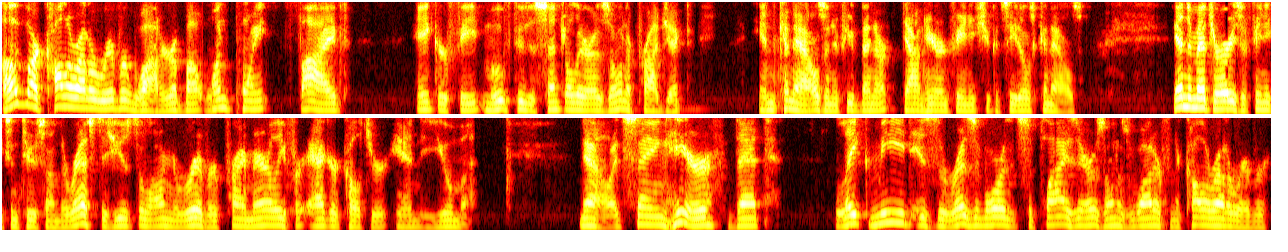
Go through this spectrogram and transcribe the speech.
Of our Colorado River water, about 1.5 acre feet move through the Central Arizona Project in canals. And if you've been down here in Phoenix, you can see those canals in the metro areas of Phoenix and Tucson. The rest is used along the river primarily for agriculture in Yuma. Now, it's saying here that Lake Mead is the reservoir that supplies Arizona's water from the Colorado River,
